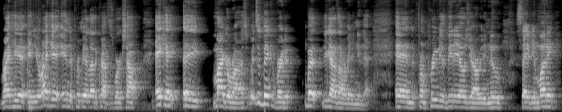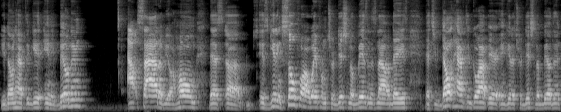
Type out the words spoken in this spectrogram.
right here. And you're right here in the Premier Leather Crafters workshop, aka my garage, which has been converted, but you guys already knew that. And from previous videos, you already knew, save your money. You don't have to get any building outside of your home that's uh, is getting so far away from traditional business nowadays that you don't have to go out there and get a traditional building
